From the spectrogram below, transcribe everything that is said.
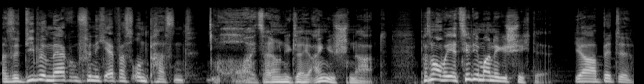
Also die Bemerkung finde ich etwas unpassend. Oh, jetzt sei doch nicht gleich eingeschnappt. Pass mal, aber erzähl dir mal eine Geschichte. Ja, bitte.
